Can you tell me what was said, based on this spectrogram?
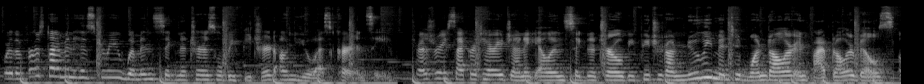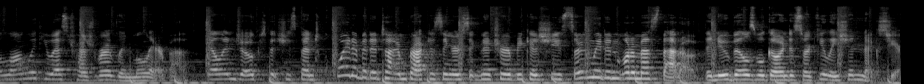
For the first time in history, women's signatures will be featured on US currency. Treasury Secretary Janet Yellen's signature will be featured on newly minted $1 and $5 bills, along with US Treasurer Lynn Malerba. Yellen joked that she spent quite a bit of time practicing her signature because she certainly didn't want to mess that up. The new bills will go into circulation next year.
